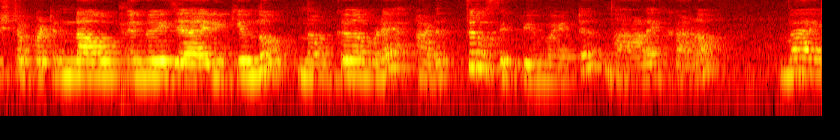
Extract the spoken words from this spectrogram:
ഇഷ്ടപ്പെട്ടിട്ടുണ്ടാവും എന്ന് വിചാരിക്കുന്നു. നമുക്ക് നമ്മുടെ അടുത്ത റെസിപ്പിയുമായിട്ട് നാളെ കാണാം. ബൈ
